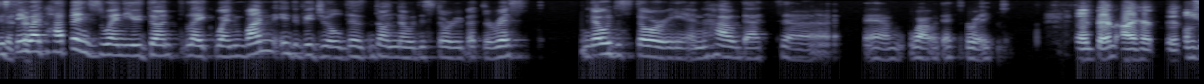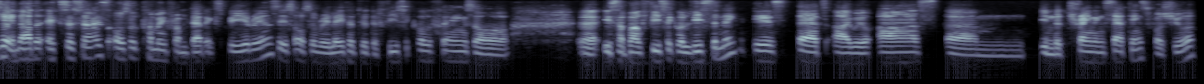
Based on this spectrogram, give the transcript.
To see what happens when you don't like when one individual does, don't know the story but the rest know the story and how that uh, um, wow that's great. And then I had also another exercise also coming from that experience. It's also related to the physical things or uh, it's about physical listening. Is that I will ask um, in the training settings for sure.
